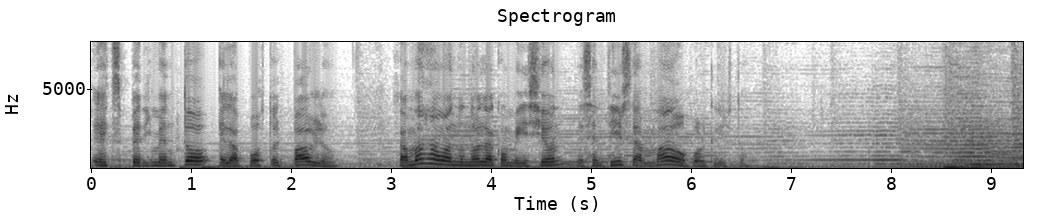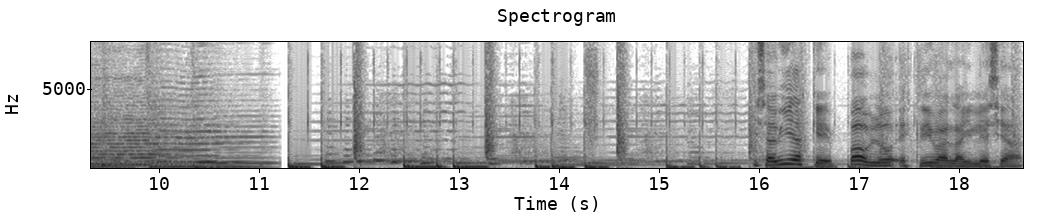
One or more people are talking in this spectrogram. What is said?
experimentó el apóstol Pablo. Jamás abandonó la convicción de sentirse amado por Cristo. ¿Y sabías que Pablo escribe a la iglesia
